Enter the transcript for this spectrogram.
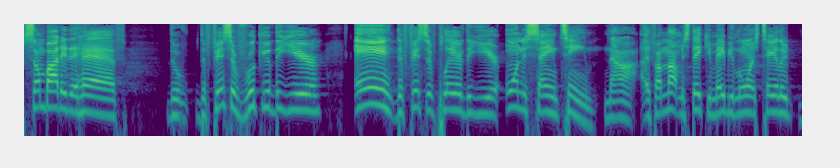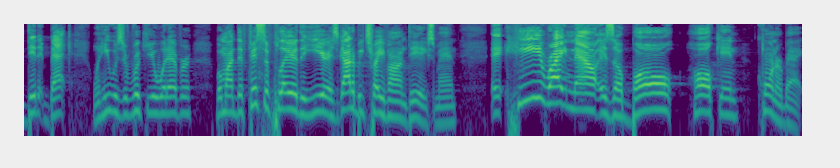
Somebody to have the defensive rookie of the year and defensive player of the year on the same team. Now, if I'm not mistaken, maybe Lawrence Taylor did it back when he was a rookie or whatever. But my defensive player of the year has got to be Trevon Diggs, man. It, he right now is a ball hawking cornerback.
